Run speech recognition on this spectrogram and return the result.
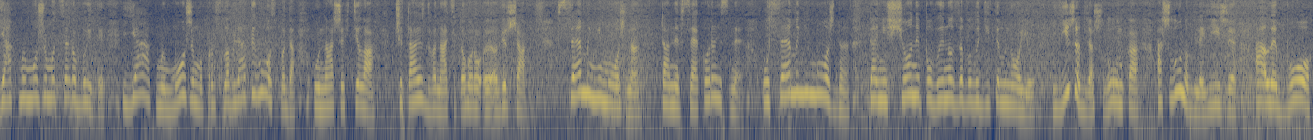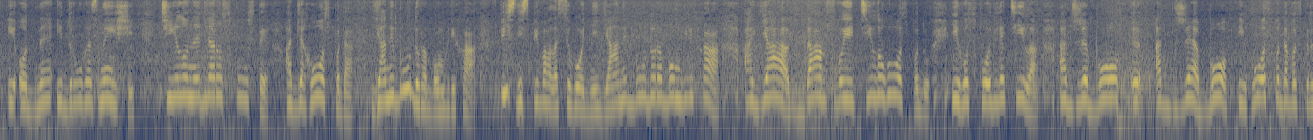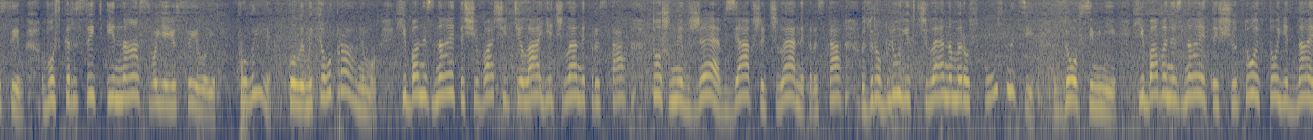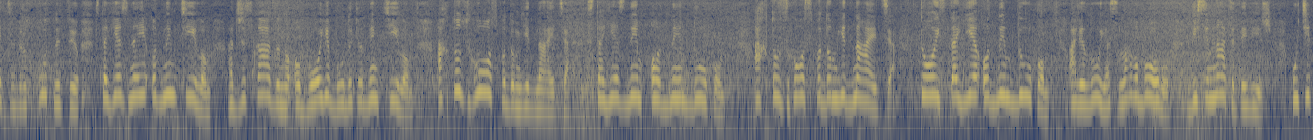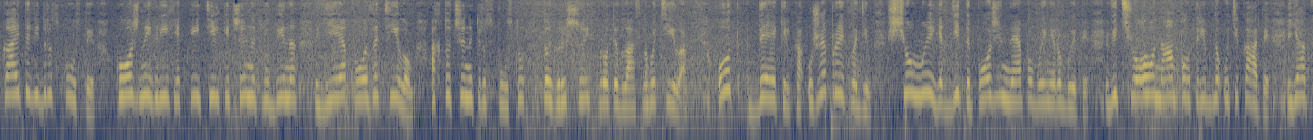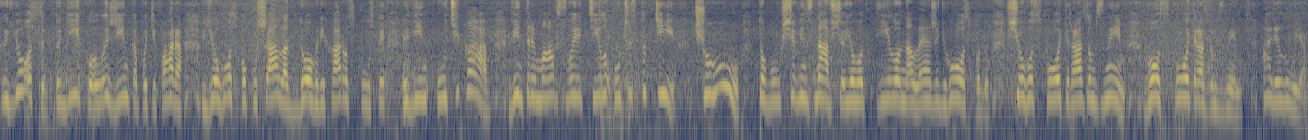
Як ми можемо це робити? Як ми можемо прославляти Господа у наших тілах? Читаю з 12-го е, вірша. Все мені можна, та не все корисне. Усе мені можна, та ніщо не повинно заволодіти мною. Їжа для шлунка, а шлунок для їжі. Але Бог і одне, і друге знищить. Тіло не для розпусти, а для Господа. Я не буду рабом гріха. В пісні співала сьогодні: Я не буду рабом гріха, а я дам своє тіло Господу, і Господь для тіла. Адже Бог, е, адже Бог і Господа воскресив, воскресить і нас своєю силою. Коли? Коли ми цього прагнемо? Хіба не знаєте, що ваші тіла є члени Христа? Тож невже, взявши члени Христа, зроблю їх членами розпусниці? Зовсім ні. Хіба ви не знаєте, що той, хто єднається з розпусницею, стає з нею одним тілом? Адже сказано, обоє будуть одним тілом. А хто з Господом єднається, стає з ним одним духом. А хто з Господом єднається, той стає одним духом. Алілуя, слава Богу! 18-й вірш. Утікайте від розпусти. Кожний гріх, який тільки чинить людина, є поза тілом. А хто чинить розпусту, той грішить проти власного тіла. От декілька уже прикладів, що ми, як діти Божі, не повинні робити. Від чого нам потрібно утікати? Як Йосип, тоді, коли жінка Потіфара його спокушала до гріха розпусти, він утікав, він тримав своє тіло у чистоті. Чому? Тому що він знав, що його тіло належить Господу, що Господь разом з ним, Господь разом з ним. Алілуя!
